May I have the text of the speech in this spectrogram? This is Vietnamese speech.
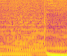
We'll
